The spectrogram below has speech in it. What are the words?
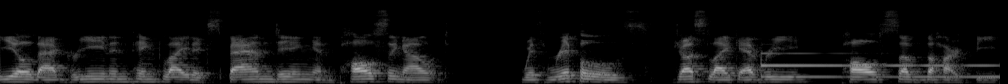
Feel that green and pink light expanding and pulsing out with ripples, just like every pulse of the heartbeat.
